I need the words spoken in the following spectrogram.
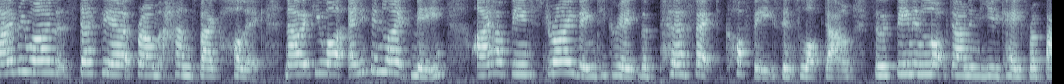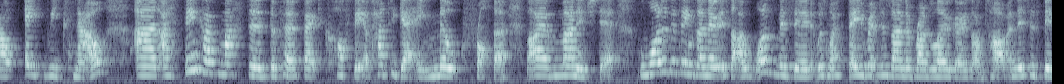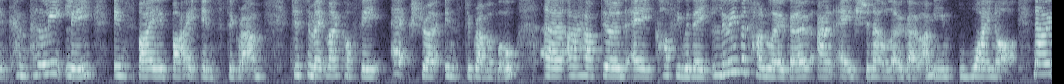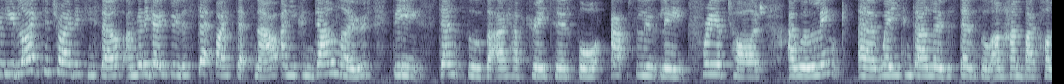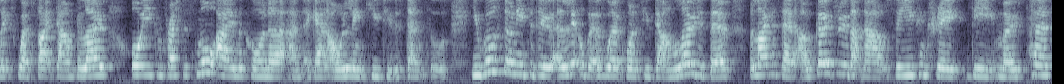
Hi everyone, Steph here from Handbagholic. Now if you are anything like me, I have been striving to create the perfect coffee since lockdown. So we've been in lockdown in the UK for about eight weeks now and I think I've mastered the perfect coffee. I've had to get a milk frother, but I have managed it. But one of the things I noticed that I was missing was my favourite designer brand logos on top, and this has been completely inspired by Instagram, just to make my coffee extra Instagrammable. Uh, I have done a coffee with a Louis Vuitton logo and a Chanel logo. I mean, why not? Now, if you'd like to try this yourself, I'm going to go through the step-by-steps now, and you can download the stencils that I have created for absolutely free of charge. I will link uh, where you can download the stencil on Handbagholic's website down below or you can press the small eye in the corner and again I will link you to the stencils. You will still need to do a little bit of work once you've downloaded them but like I said I'll go through that now so you can create the most perfect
